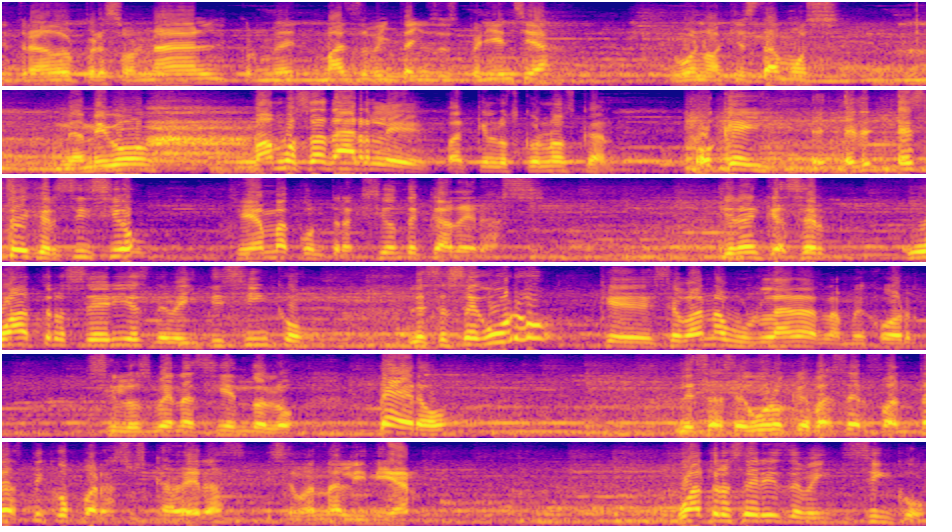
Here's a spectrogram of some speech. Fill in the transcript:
entrenador personal, con más de 20 años de experiencia. Y bueno, aquí estamos mi amigo. Vamos a darle para que los conozcan. Ok, este ejercicio se llama contracción de caderas. Tienen que hacer cuatro series de 25. Les aseguro que se van a burlar a lo mejor si los ven haciéndolo, pero les aseguro que va a ser fantástico para sus caderas y se van a alinear Cuatro series de 25.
